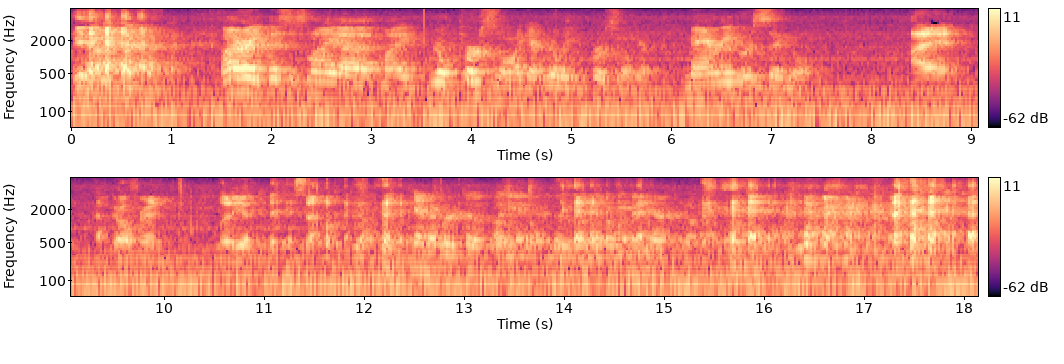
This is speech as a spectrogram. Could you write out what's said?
Yeah. All right, this is my, uh, my real personal, I get really personal here. Married or single? I have a girlfriend, Lydia, so. You want Hand over to Lydia and the, the the women here.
